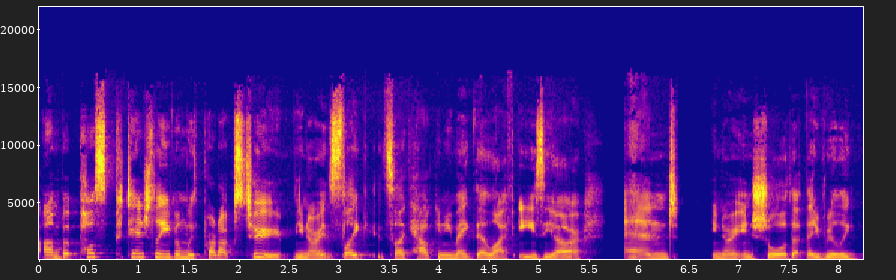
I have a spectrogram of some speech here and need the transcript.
um, but pos- potentially even with products too you know? It's like it's like how can you make their life easier and you know ensure that they really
